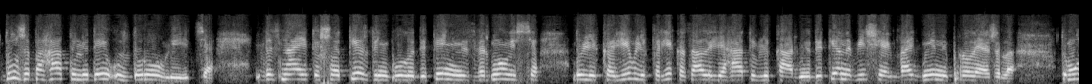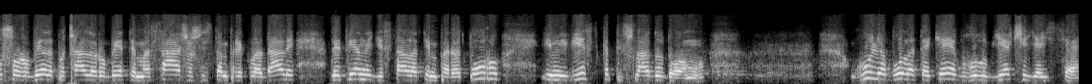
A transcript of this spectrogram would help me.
дуже багато людей оздоровлюється. І ви знаєте, що тиждень було дитині, ми звернулися до лікарів, лікарі казали лягати в лікарню. Дитина більше як два дні не пролежала, тому що робили, почали робити масажі, щось там прикладали. Дитина дістала температуру і невістка пішла додому. Гуля була таке, як голуб'яче яйце.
